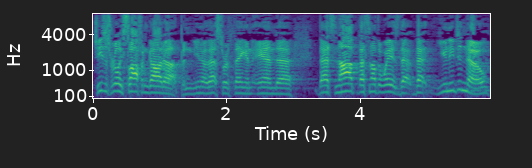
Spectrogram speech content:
Jesus really softened God up, and you know that sort of thing. And, and uh, that's not that's not the way. Is that that you need to know?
